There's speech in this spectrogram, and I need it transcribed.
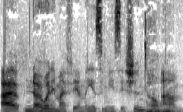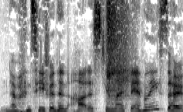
Uh, no one in my family is a musician. Oh, um, no one's even an artist in my family. So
